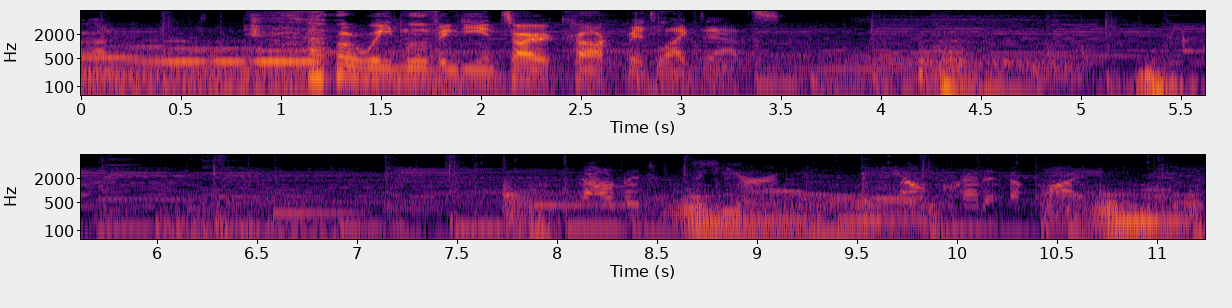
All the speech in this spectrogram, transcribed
on. How are we moving the entire cockpit like that? Salvage secured. Account credit applied. Come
